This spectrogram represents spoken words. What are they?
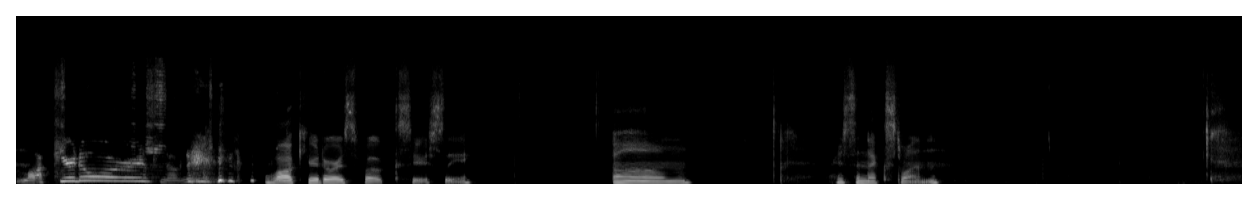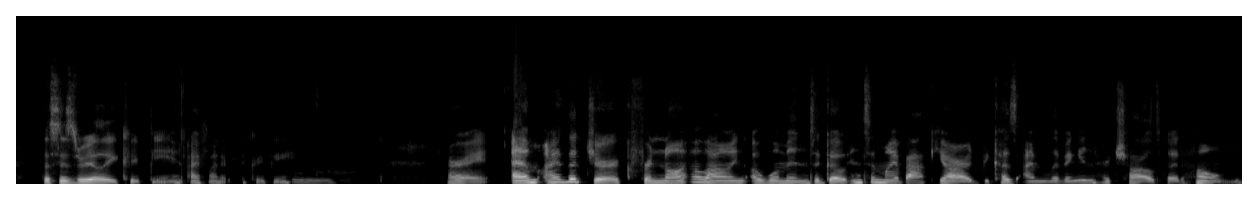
Lock your doors. No. Lock your doors, folks. Seriously. Um, here's the next one. This is really creepy. I find it really creepy. Mm. All right. Am I the jerk for not allowing a woman to go into my backyard because I'm living in her childhood home?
